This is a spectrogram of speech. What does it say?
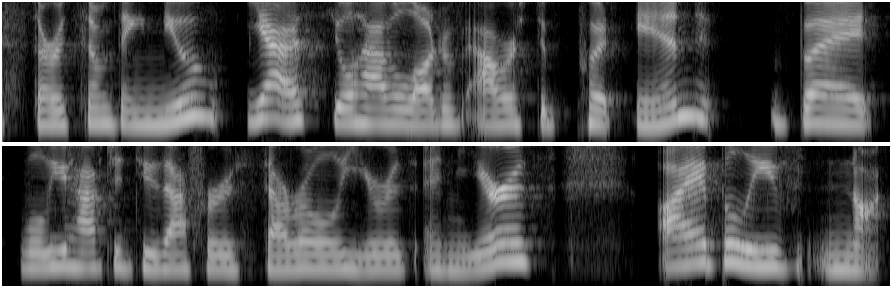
start something new, yes, you'll have a lot of hours to put in, but will you have to do that for several years and years? I believe not.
